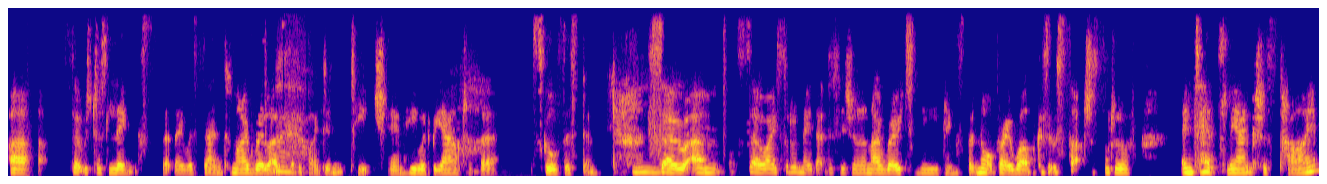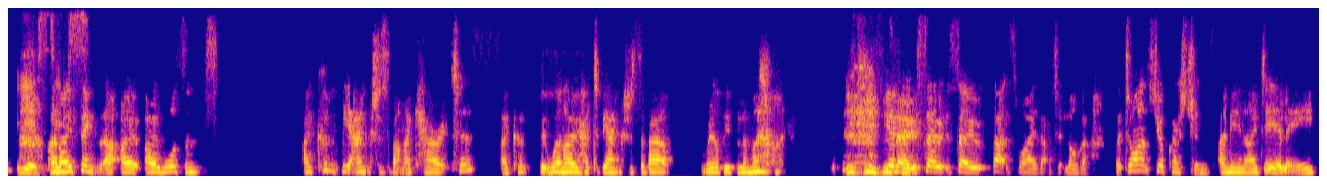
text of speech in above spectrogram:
uh, so it was just links that they were sent. And I realized that if I didn't teach him, he would be out of the school system. Mm. So um, so I sort of made that decision and I wrote in the evenings, but not very well because it was such a sort of intensely anxious time. yes, And I think that I, I wasn't, I couldn't be anxious about my characters. I could, but when I had to be anxious about real people in my life, you know, so so that's why that took longer. But to answer your questions, I mean, ideally,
